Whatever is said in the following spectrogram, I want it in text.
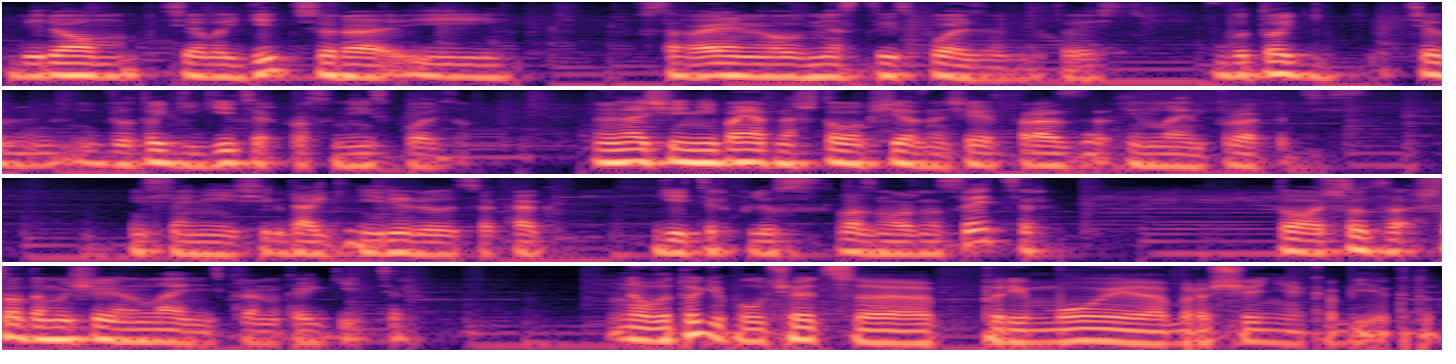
берем тело геттера и вставляем его вместо использования. То есть в итоге, в итоге геттер просто не использован. Ну, иначе непонятно, что вообще означает фраза inline properties если они всегда генерируются как getter плюс, возможно, setter, то что, что там еще инлайнить, кроме как getter? Но в итоге получается прямое обращение к объекту.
